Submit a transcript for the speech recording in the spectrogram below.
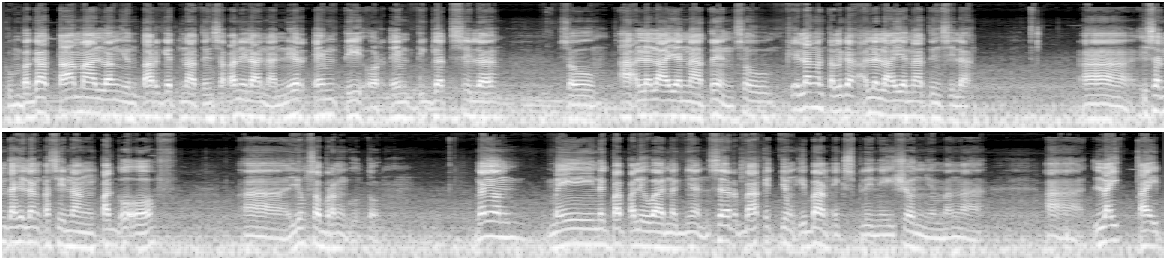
Kumbaga, tama lang yung target natin sa kanila na near empty or empty gut sila. So, aalalayan natin. So, kailangan talaga alalayan natin sila. Ah, isang dahilan kasi ng pag-o-off, ah, yung sobrang gutom. Ngayon, may nagpapaliwanag niyan. Sir, bakit yung ibang explanation, yung mga ah, light type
